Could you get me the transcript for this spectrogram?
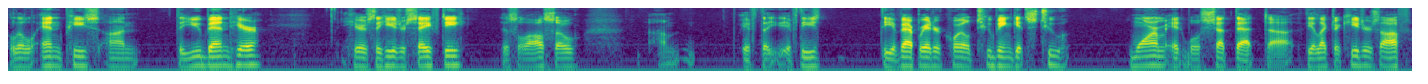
a little end piece on the U-bend here. Here's the heater safety. This will also, um, if the if these the evaporator coil tubing gets too warm, it will shut that uh, the electric heaters off.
